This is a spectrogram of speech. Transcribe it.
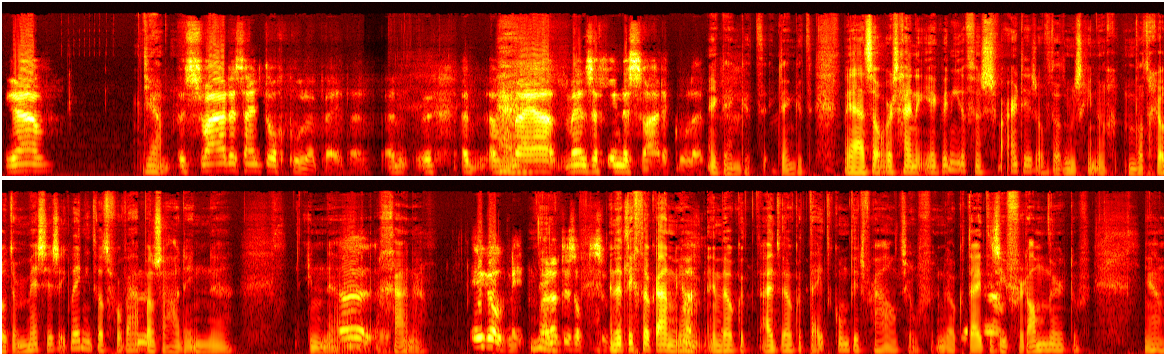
Ja, Ja, zwaarden zijn toch cooler, Peter. En, nou ja, mensen vinden zwaarden cooler. ik denk het, ik denk het. Maar ja, het zal waarschijnlijk, ja, ik weet niet of het een zwaard is of dat het misschien nog een wat groter mes is. Ik weet niet wat voor wapens ze hadden in, eh, in Eh, Ghana. Ik ook niet, maar dat is op te En dat ligt ook aan, ja, in welke, uit welke tijd komt dit verhaaltje? Of in welke tijd is hij veranderd? Of, ja,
